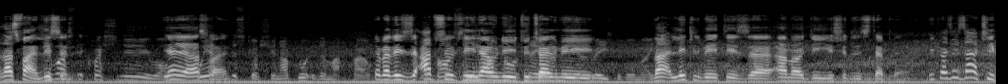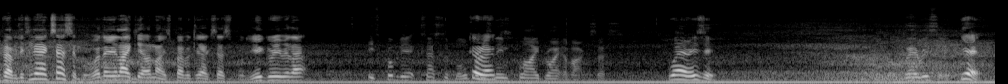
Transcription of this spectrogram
that's fine. You asked Listen. the question earlier on. Yeah, yeah, that's we fine. had discussion. I brought you the map out. Yeah, but there's I absolutely no need to tell me that little bit is uh, MOD, you shouldn't step there. Because it's actually publicly accessible, whether you like it or not, it's publicly accessible. Do you agree with that? It's publicly accessible, but Correct. it's an implied right of access. Where is it? Where is it? Yeah.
